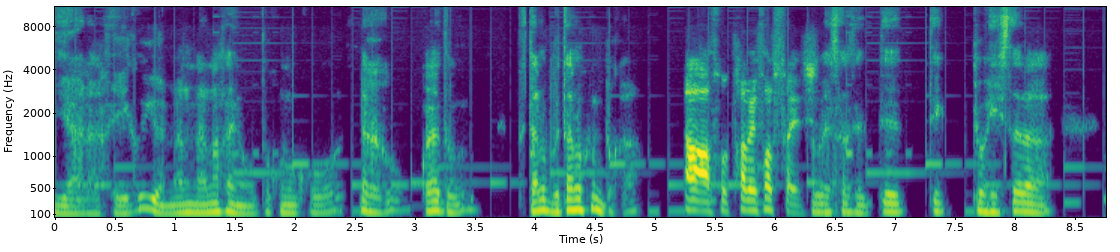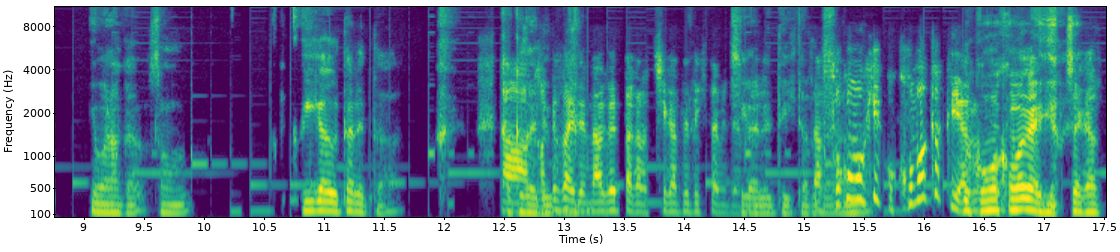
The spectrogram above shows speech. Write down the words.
いや、だからえぐいよな、7歳の男の子。なんか、これだと、豚の豚の糞とか？ああ、そう、食べさせた食べさせて、で、拒否したら、今なんか、その、釘が打たれた角材角材で殴ったから血が出てきたみたいな。血が出てきたとか。そこも結構細かくやる。細細かい描写があって。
